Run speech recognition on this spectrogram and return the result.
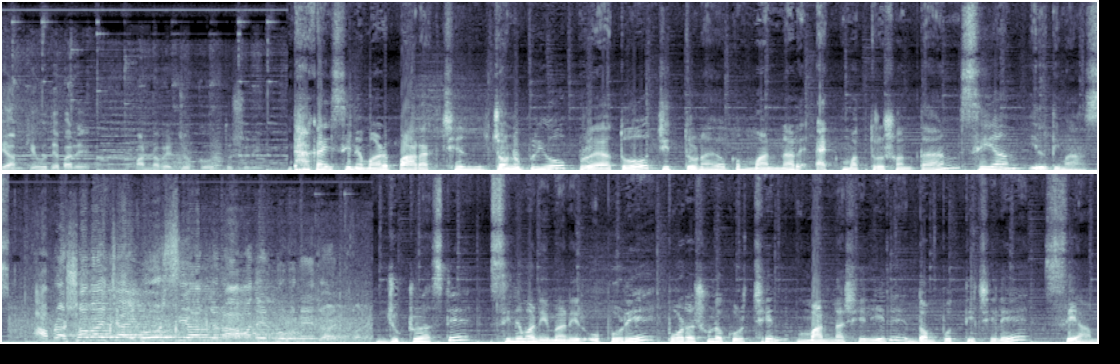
সিয়াম কি হতে পারে? মান্নাবের যোগ্য উত্তরসূরি? ঢাকায় সিনেমার পা রাখছেন জনপ্রিয় প্রয়াত চিত্রনায়ক মান্নার একমাত্র সন্তান সিয়াম ইলতিমাস। আমরা সবাই চাইব সিয়াম যেন আমাদের ভুবনে জয়েন করে। যুক্তরাষ্ট্রে সিনেমা নির্মাণের উপরে পড়াশোনা করছেন মান্না শেলির দম্পতি ছেলে সিয়াম।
